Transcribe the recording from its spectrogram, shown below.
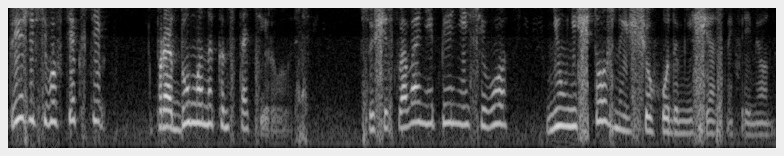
Прежде всего в тексте продуманно констатировалось. Существование пения сего не уничтожено еще ходом несчастных времен,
